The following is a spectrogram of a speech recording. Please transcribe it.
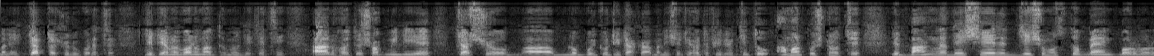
মানে যাত্রা শুরু করেছে, যেটি আমরা গণমাধ্যমেও দেখেছি। আর হয়তো সব মিলিয়ে চারশো নব্বই কোটি টাকা মানে সেটি হয়তো ফিরে। কিন্তু আমার প্রশ্ন হচ্ছে যে বাংলাদেশের যে সমস্ত ব্যাংক বড় বড়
